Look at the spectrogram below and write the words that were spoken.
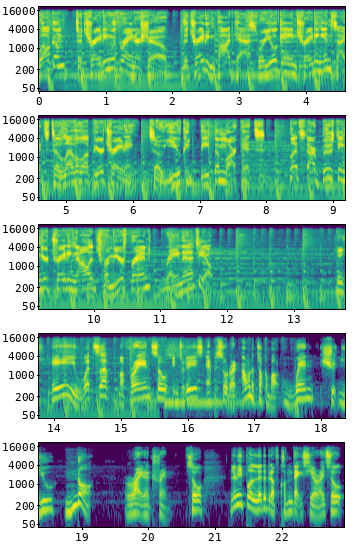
Welcome to Trading with Rayner Show, the trading podcast where you'll gain trading insights to level up your trading so you can beat the markets. Let's start boosting your trading knowledge from your friend Rayner Teo. Hey, hey, what's up, my friend? So, in today's episode, right, I want to talk about when should you not ride a trend. So, let me put a little bit of context here, right? So,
